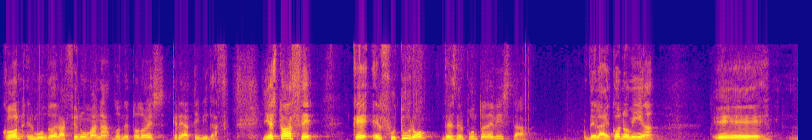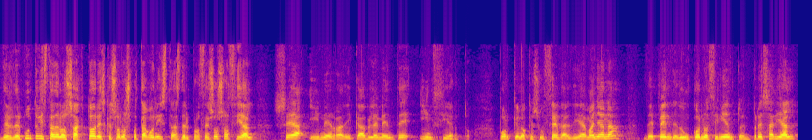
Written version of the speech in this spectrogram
con el mundo de la acción humana, donde todo es creatividad. Y esto hace que el futuro, desde el punto de vista de la economía, eh, desde el punto de vista de los actores, que son los protagonistas del proceso social, sea ineradicablemente incierto, porque lo que suceda el día de mañana depende de un conocimiento empresarial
